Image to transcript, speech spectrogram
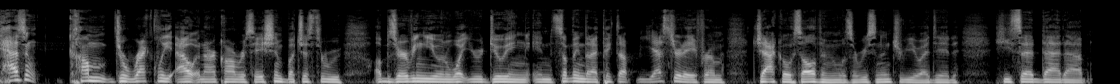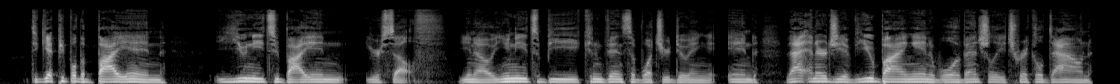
hasn't come directly out in our conversation, but just through observing you and what you're doing. In something that I picked up yesterday from Jack O'Sullivan was a recent interview I did. He said that uh, to get people to buy in, you need to buy in yourself. You know, you need to be convinced of what you're doing, and that energy of you buying in will eventually trickle down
